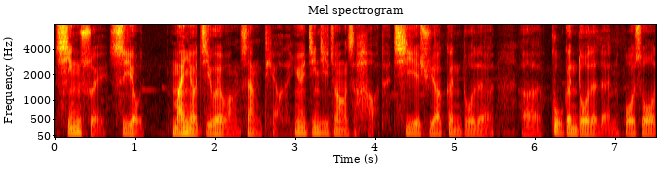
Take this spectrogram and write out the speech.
薪水是有蛮有机会往上调的，因为经济状况是好的，企业需要更多的。呃，雇更多的人，或者说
